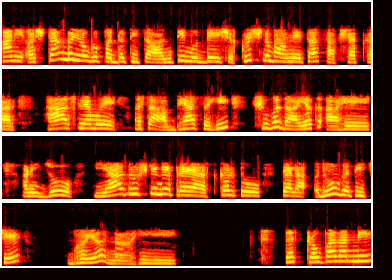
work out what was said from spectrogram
आणि अष्टांग योग पद्धतीचा अंतिम उद्देश कृष्ण भावनेचा साक्षात्कार. हा असल्यामुळे असा अभ्यासही शुभदायक आहे. आणि जो या दृष्टीने प्रयास करतो त्याला अधोगतीचे भय नाही. तर प्रौपादांनी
